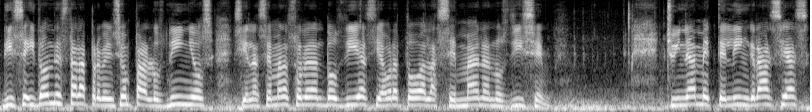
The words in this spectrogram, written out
Dice, ¿y dónde está la prevención para los niños? Si en la semana solo eran dos días y ahora toda la semana nos dicen. Chuiname Telín, gracias.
